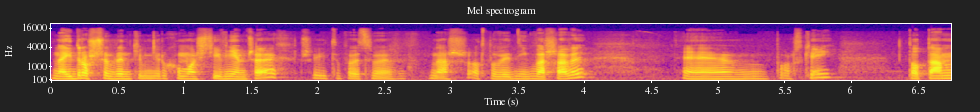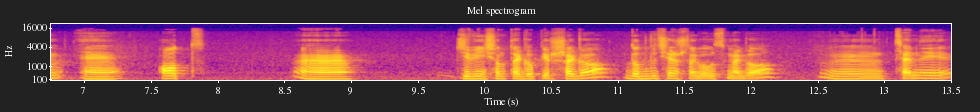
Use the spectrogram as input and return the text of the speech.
najdroższym rynkiem nieruchomości w Niemczech, czyli to powiedzmy nasz odpowiednik Warszawy em, polskiej, to tam e, od e, 91 do 2008 mm, ceny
